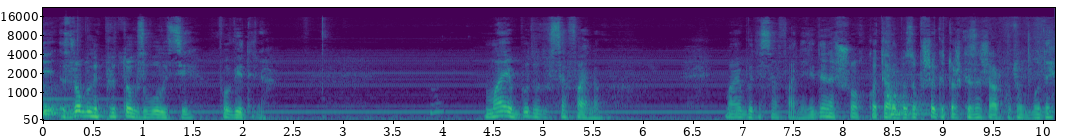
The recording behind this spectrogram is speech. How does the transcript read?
І зроблений приток з вулиці повітря. Має бути все файно. Має бути файно. Єдине, що котел без обшивки трошки зашарку тут буде.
